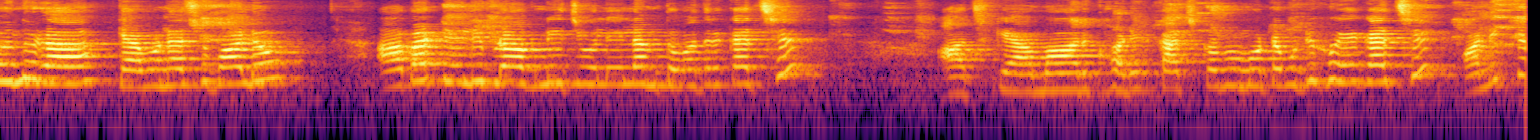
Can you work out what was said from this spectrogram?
বন্ধুরা, কেমন আছো বলো? আবার ডেলি ব্লগ নিয়ে চলে এলাম তোমাদের কাছে। আজকে আমার ঘরের কাজকর্ম মোটামুটি হয়ে গেছে, অনেকটা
